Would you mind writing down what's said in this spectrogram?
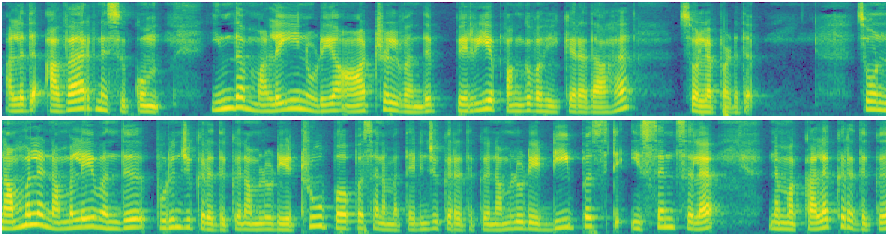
அல்லது அவேர்னஸுக்கும் இந்த மலையினுடைய ஆற்றல் வந்து பெரிய பங்கு வகிக்கிறதாக சொல்லப்படுது. ஸோ நம்மளை நம்மளே வந்து புரிஞ்சுக்கிறதுக்கு நம்மளுடைய ட்ரூ பர்பஸை நம்ம தெரிஞ்சுக்கிறதுக்கு நம்மளுடைய டீப்பஸ்ட் இசன்ஸில் நம்ம கலக்கிறதுக்கு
